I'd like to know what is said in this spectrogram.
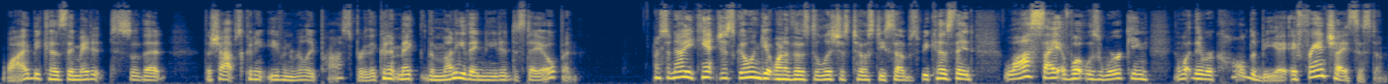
Why? Because they made it so that the shops couldn't even really prosper. They couldn't make the money they needed to stay open. So now you can't just go and get one of those delicious toasty subs because they'd lost sight of what was working and what they were called to be a, a franchise system,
